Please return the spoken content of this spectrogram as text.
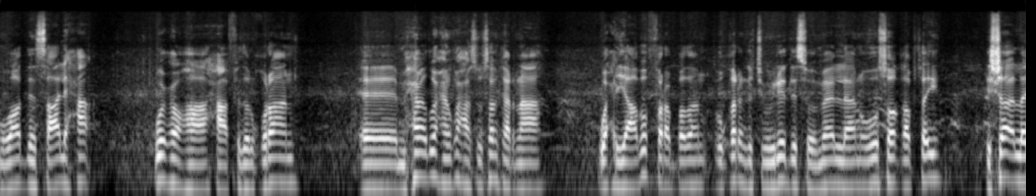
muwaadin saalixa. Wuxuu ahaa xaafidulqur'aan maxamed waxaynu ku xasuusan karnaa waxyaabo fara badan uu qaranka jamhuuriyadda somalilan uu soo qabtay insha alla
